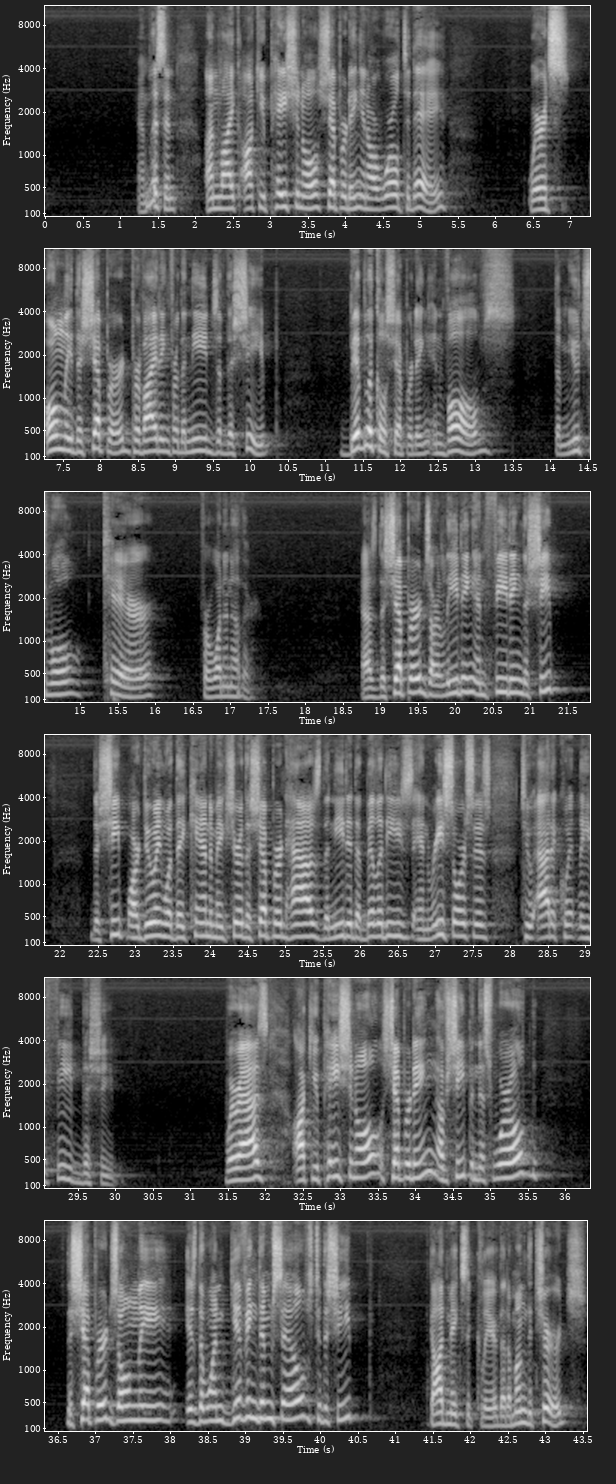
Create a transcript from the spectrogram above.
And listen, unlike occupational shepherding in our world today, where it's only the shepherd providing for the needs of the sheep, Biblical shepherding involves the mutual care for one another. As the shepherds are leading and feeding the sheep, the sheep are doing what they can to make sure the shepherd has the needed abilities and resources to adequately feed the sheep. Whereas occupational shepherding of sheep in this world, the shepherds only is the one giving themselves to the sheep God makes it clear that among the church,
